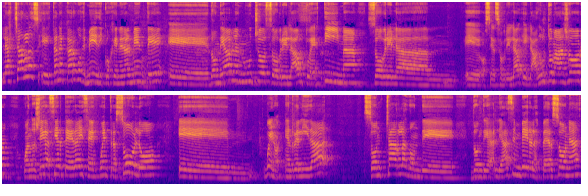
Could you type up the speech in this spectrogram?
Las charlas están a cargo de médicos generalmente, eh, donde hablan mucho sobre la autoestima, sobre la, mm, eh, o sea, sobre el adulto mayor, cuando llega a cierta edad y se encuentra solo. Eh, bueno, en realidad son charlas donde, donde le hacen ver a las personas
